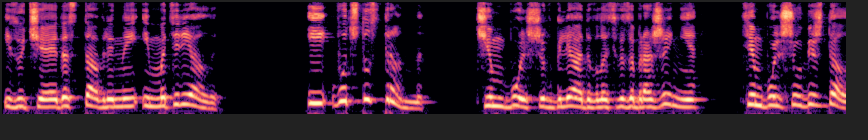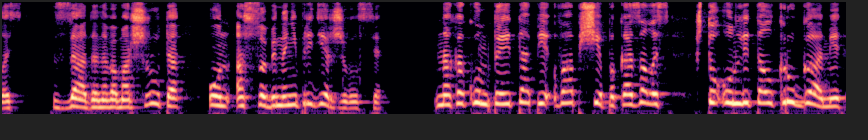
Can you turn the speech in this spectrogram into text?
изучая доставленные им материалы. И вот что странно, чем больше вглядывалась в изображение, тем больше убеждалась, заданного маршрута он особенно не придерживался – на каком-то этапе вообще показалось, что он летал кругами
